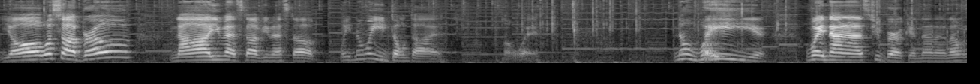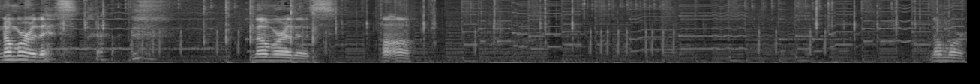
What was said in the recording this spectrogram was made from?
Yo, what's up, bro? Nah, you messed up, you messed up. Wait, no way you don't die. No way. No way! Wait, no, no, it's too broken. No, no, no, no more of this. no more of this. Uh-uh. No more.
